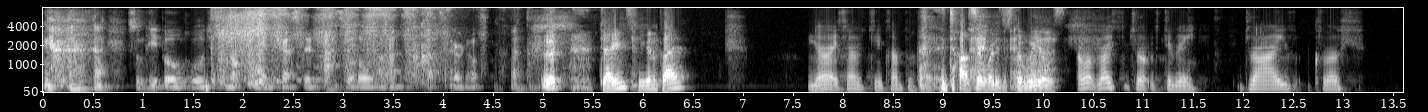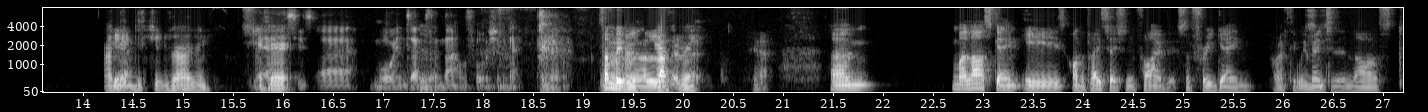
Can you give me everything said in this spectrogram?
Some people will just not be interested at all, and that's, that's fair enough. James, you going to play it? No, it sounds too complicated. It complicated. does already, just the wheels. I want monster trucks to be drive, crush, and Yeah. then just keep driving. yeah, That's this it. is uh, more in depth Yeah. than that, unfortunately. Some people are going to love it, right? Yeah. Um, my last game is on the PlayStation 5. It's a free game. I think we mentioned it last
